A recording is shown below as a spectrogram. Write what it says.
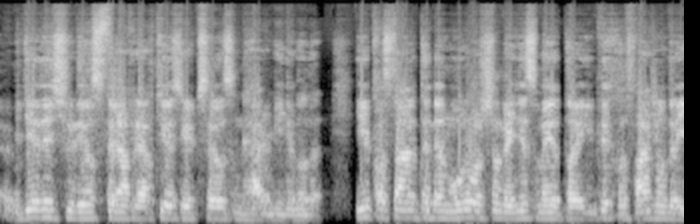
വിജയദശമി ദിവസത്തിലാണ് രാഷ്ട്രീയ സ്വയം സേവക സംഘം ആരംഭിക്കുന്നത്. ഈ പ്രസ്ഥാനത്തിന്റെ നൂറ് വർഷം കഴിഞ്ഞ സമയത്ത് ഇന്ത്യൻ പ്രധാനമന്ത്രി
